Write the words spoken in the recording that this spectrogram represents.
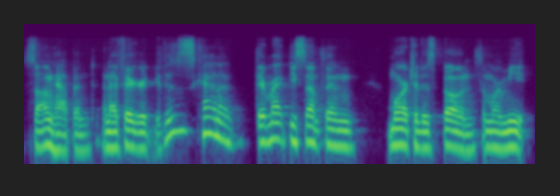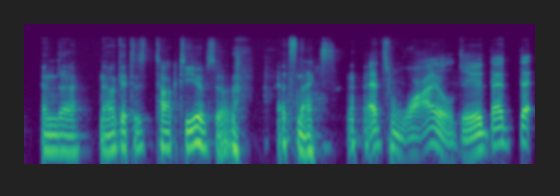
song happened. And I figured this is kind of there might be something more to this bone, some more meat. And uh, now I get to talk to you, so that's nice. That's wild, dude. That that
